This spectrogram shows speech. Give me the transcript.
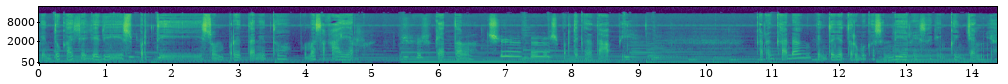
pintu kaca jadi seperti sompretan itu. Pemasak air. Kettle. Seperti kereta api. Kadang-kadang pintunya terbuka sendiri saking kencangnya.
